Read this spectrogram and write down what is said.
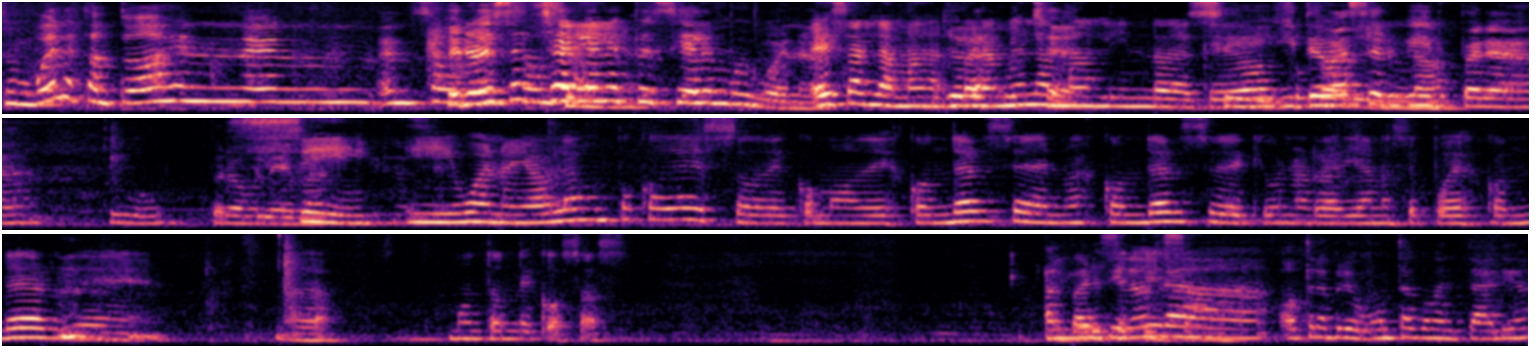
Son buenas, están todas en, en, en Sound- Pero esa charla en Sí. especial es muy buena. Esa es la más, Yo la para mí es la más linda, Sí, quedó y te va a servir linda. para tu problema. Sí, y bueno, y hablaba un poco de eso, de como de esconderse, de no esconderse, de que uno en realidad no se puede esconder, de nada, un montón de cosas. Me ¿Alguien parece tiene que otra, otra pregunta, comentario?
